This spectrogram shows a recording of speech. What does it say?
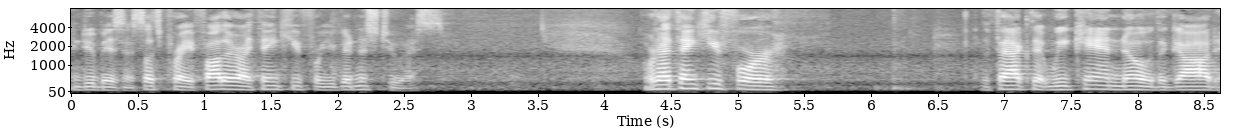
and do business. Let's pray. Father, I thank you for your goodness to us. Lord, I thank you for the fact that we can know the God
